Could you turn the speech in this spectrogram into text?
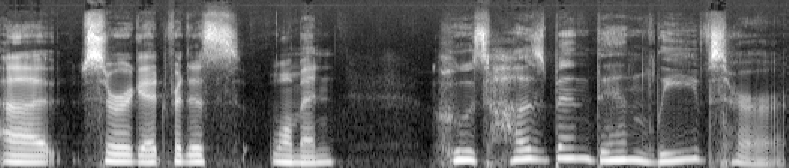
uh, surrogate for this woman, whose husband then leaves her.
